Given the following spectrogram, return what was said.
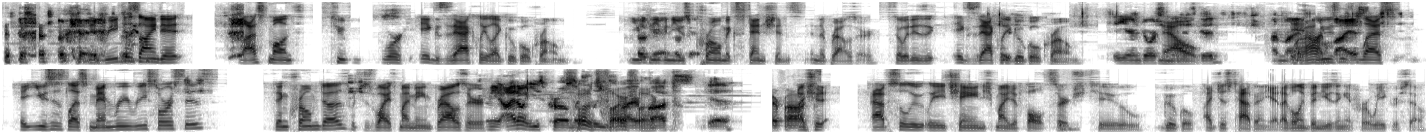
They redesigned it last month to work exactly like Google Chrome. You can Okay, even use. Chrome extensions in the browser, so it is exactly Google Chrome. You're endorsing Now- it is good. I'm, It Wow. I'm uses biased. less. It uses less memory resources than Chrome does, which is why it's my main browser. I mean, I don't use Chrome. So I still use Firefox. Firefox. Yeah. Firefox. I should absolutely change my default search to Google. I just haven't yet. I've only been using it for a week or so.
